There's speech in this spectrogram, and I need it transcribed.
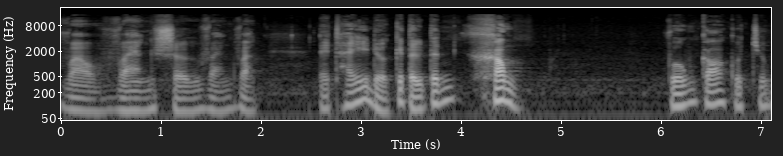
vào vạn sự vạn vật để thấy được cái tự tính không vốn có của chúng.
